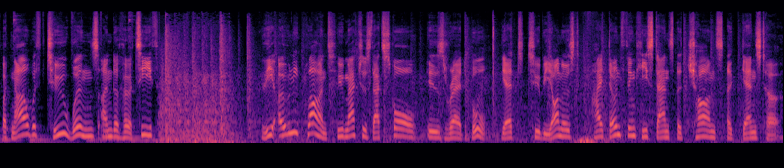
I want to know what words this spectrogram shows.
But now with two wins under her teeth, the only plant who matches that score is Red Bull. Yet, to be honest, I don't think he stands a chance against her.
